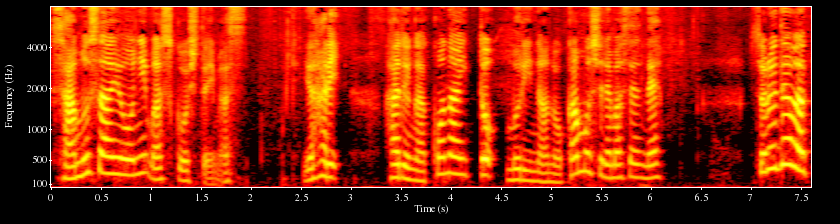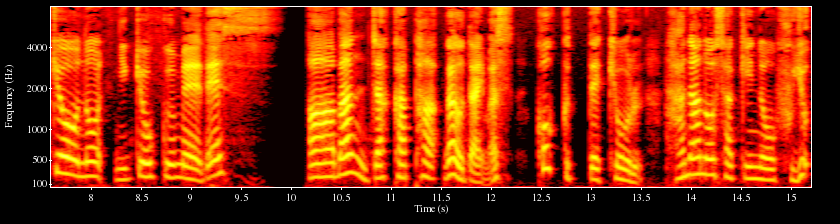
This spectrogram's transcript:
寒さ用にマスクをしています。やはり春が来ないと無理なのかもしれませんね。それでは今日の2曲目です。アーバン・ジャカパが歌います。コックってキョル、花の先の冬。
